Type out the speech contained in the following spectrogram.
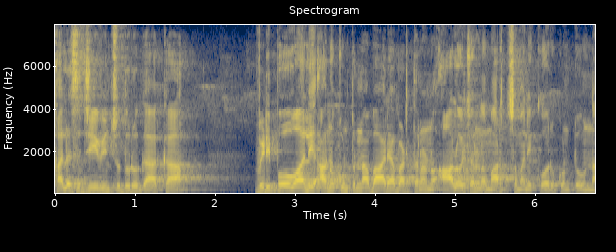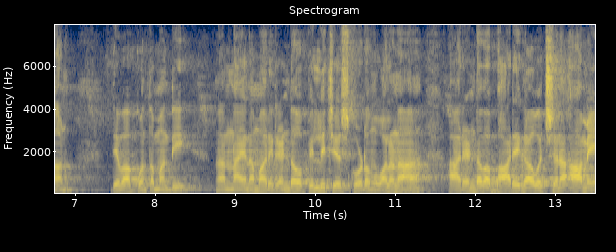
కలిసి జీవించుదురుగాక. విడిపోవాలి అనుకుంటున్న భార్యాభర్తలను ఆలోచనలు మార్చమని కోరుకుంటూ ఉన్నాను. దేవా కొంతమంది నాయన మరి రెండవ పెళ్ళి చేసుకోవడం వలన ఆ రెండవ భార్యగా వచ్చిన ఆమె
